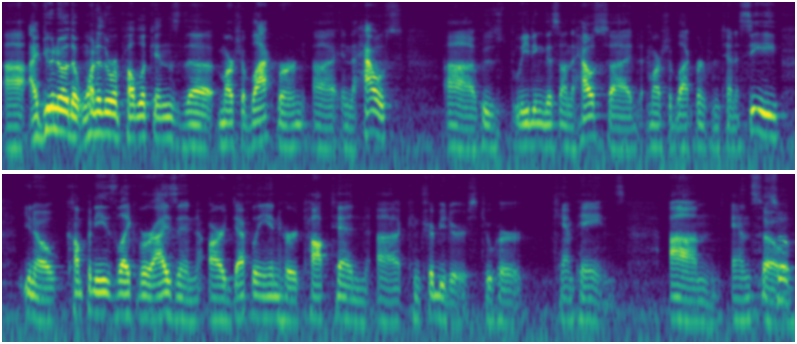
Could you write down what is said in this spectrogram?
Uh, I do know that one of the Republicans, the Marsha Blackburn uh, in the House, uh, who's leading this on the House side, Marsha Blackburn from Tennessee, you know, companies like Verizon are definitely in her top ten uh, contributors to her campaigns, um, and so, so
